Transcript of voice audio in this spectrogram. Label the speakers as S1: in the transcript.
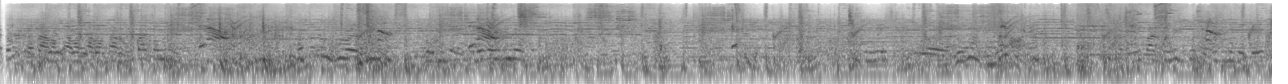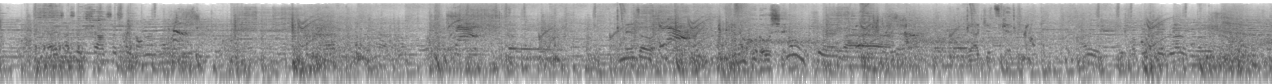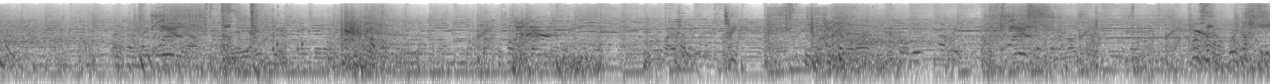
S1: Attends, parle, on parle, on parle, on parle, on pas attendu.
S2: Ça, ça, ça serait normalement.
S3: 目障り殺し焼き付ける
